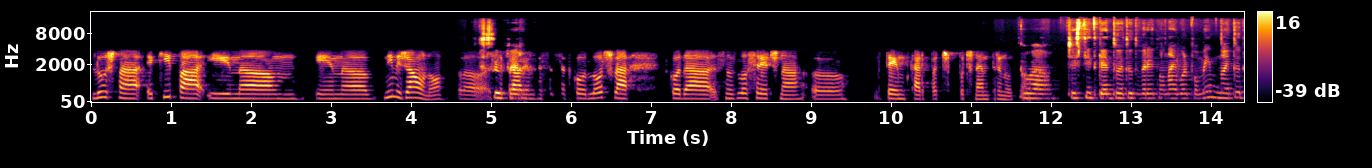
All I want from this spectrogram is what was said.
lušna ekipa in, um, in ni mi žalno, uh, pravim, da sem se tako odločila, tako da sem zelo srečna. Uh, v tem, kar pač počnem trenutno. Wow, čestitke in to je tudi verjetno najbolj pomembno in tudi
